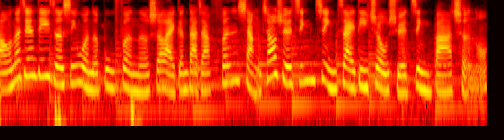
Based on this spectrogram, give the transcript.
好，那今天第一则新闻的部分呢，是要来跟大家分享教学精进，在地就学近八成哦。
